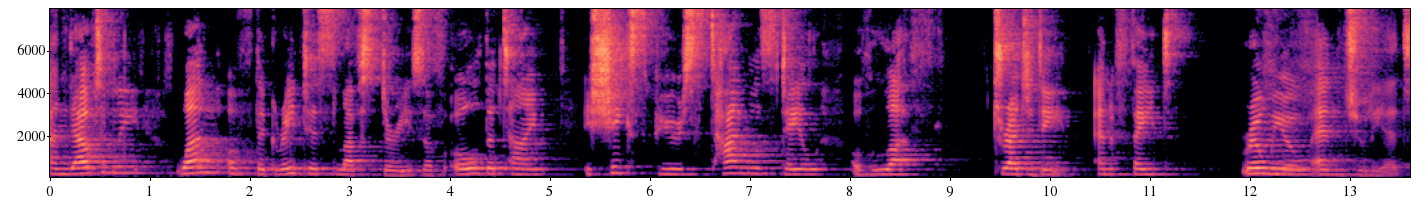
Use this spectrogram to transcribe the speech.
Undoubtedly, one of the greatest love stories of all the time is Shakespeare's timeless tale of love, tragedy, and fate, Romeo and Juliet.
